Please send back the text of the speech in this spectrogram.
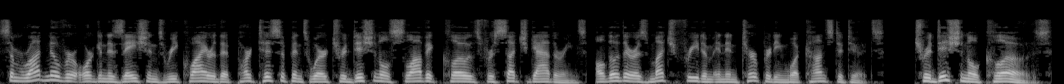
Some Rodnover organizations require that participants wear traditional Slavic clothes for such gatherings, although there is much freedom in interpreting what constitutes traditional clothes.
